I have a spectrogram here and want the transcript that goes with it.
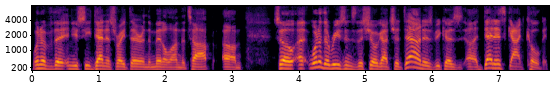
One of the and you see Dennis right there in the middle on the top. Um, so uh, one of the reasons the show got shut down is because uh, Dennis got COVID,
